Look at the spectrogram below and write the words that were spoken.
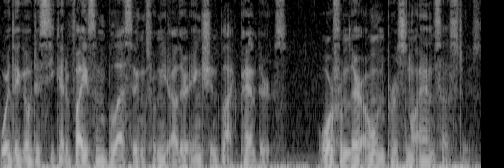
where they go to seek advice and blessings from the other ancient Black Panthers, or from their own personal ancestors.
